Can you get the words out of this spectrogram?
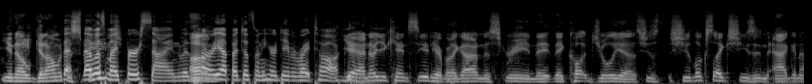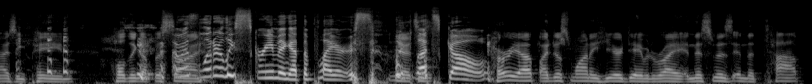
you know, get on with that, the speech. That was my first sign. Was um, hurry up! I just want to hear David Wright talk. Yeah, I know you can't see it here, but I got on the screen. They they caught Julia. She's she looks like she's in agonizing pain. holding up a sign. I was literally screaming at the players. Yeah, Let's go. Hurry up. I just want to hear David Wright. And this was in the top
